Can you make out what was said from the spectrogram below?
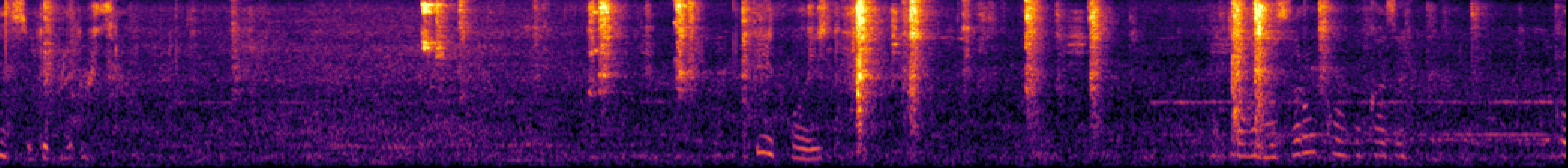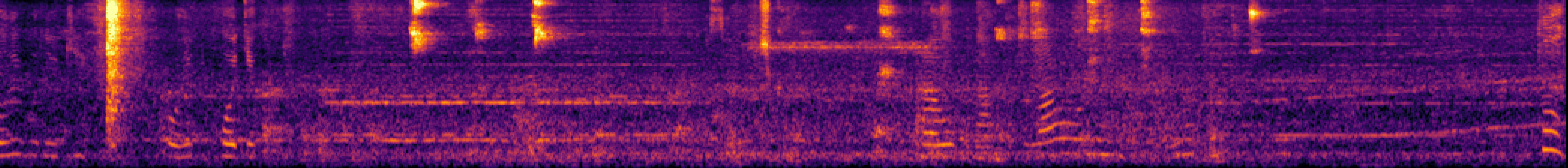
Я сюди прийдуся. І поїзд. Права на сороку показує, коли буде який ой, потяг. Сорочка. Раука. Лаурі. Так,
